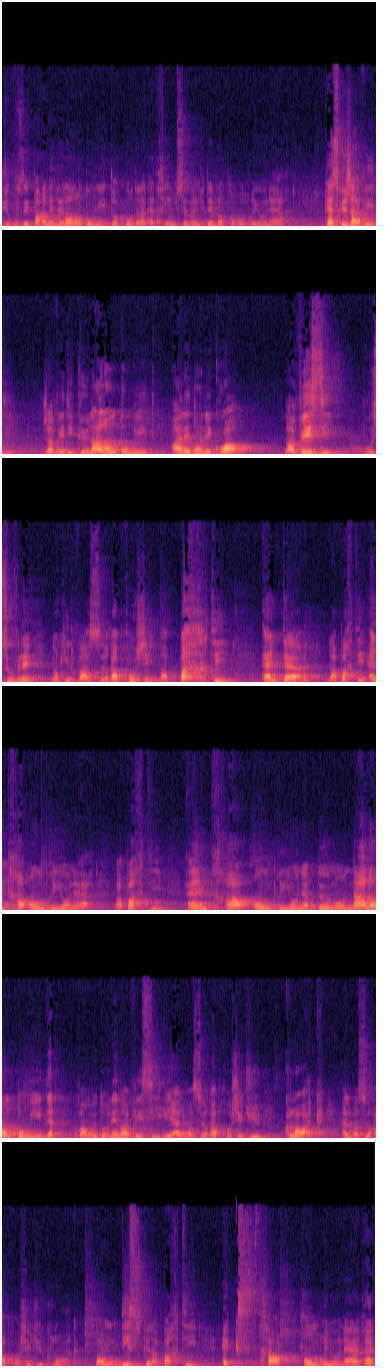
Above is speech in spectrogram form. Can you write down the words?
je vous ai parlé de l'allantoïde au cours de la quatrième semaine du développement embryonnaire. Qu'est-ce que j'avais dit? J'avais dit que l'allantoïde allait donner quoi? La vessie, vous vous souvenez? Donc il va se rapprocher, la partie interne, la partie intra-embryonnaire, la partie intra-embryonnaire de mon allantoïde va me donner la vessie et elle va se rapprocher du cloaque. Elle va se rapprocher du cloaque. Tandis que la partie extra-embryonnaire,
